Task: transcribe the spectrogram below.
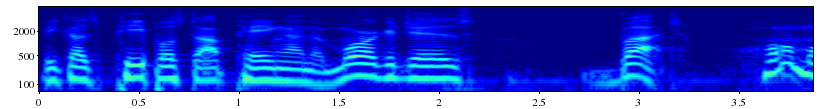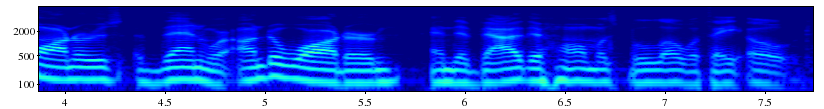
because people stopped paying on their mortgages, but homeowners then were underwater and the value of their home was below what they owed.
